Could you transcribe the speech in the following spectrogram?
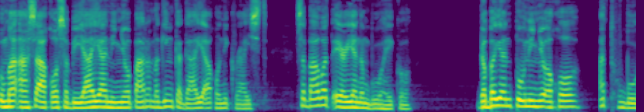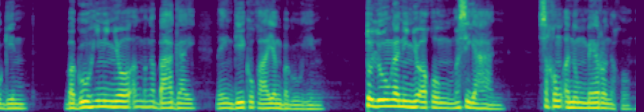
umaasa ako sa biyaya ninyo para maging kagaya ako ni Christ sa bawat area ng buhay ko. Gabayan po ninyo ako at hubugin Baguhin ninyo ang mga bagay na hindi ko kayang baguhin. Tulungan ninyo akong masiyahan sa kung anong meron ako.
